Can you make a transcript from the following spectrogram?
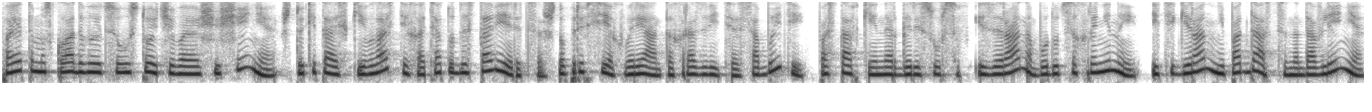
Поэтому складывается устойчивое ощущение, что китайские власти хотят удостовериться, что при всех вариантах развития событий поставки энергоресурсов из Ирана будут сохранены, и Тегеран не поддастся на давление,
